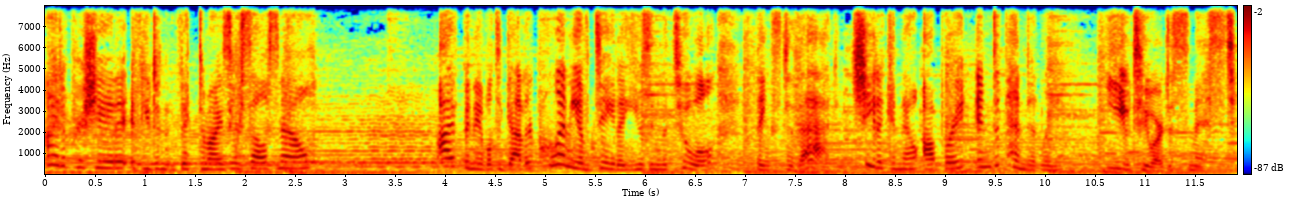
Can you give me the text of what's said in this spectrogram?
I'd appreciate it if you didn't victimize yourselves now. I've been able to gather plenty of data using the tool. Thanks to that, Cheetah can now operate independently. You two are dismissed.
